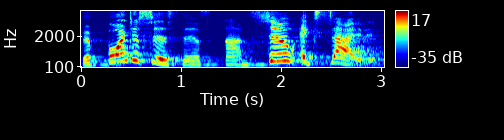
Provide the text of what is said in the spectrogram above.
The point to Sisters, I'm so excited.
